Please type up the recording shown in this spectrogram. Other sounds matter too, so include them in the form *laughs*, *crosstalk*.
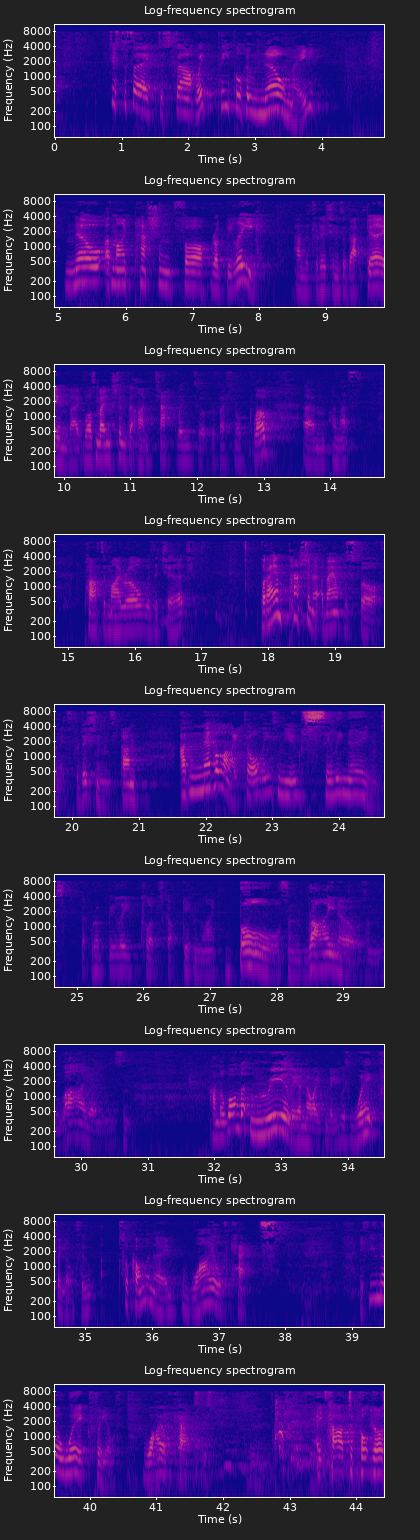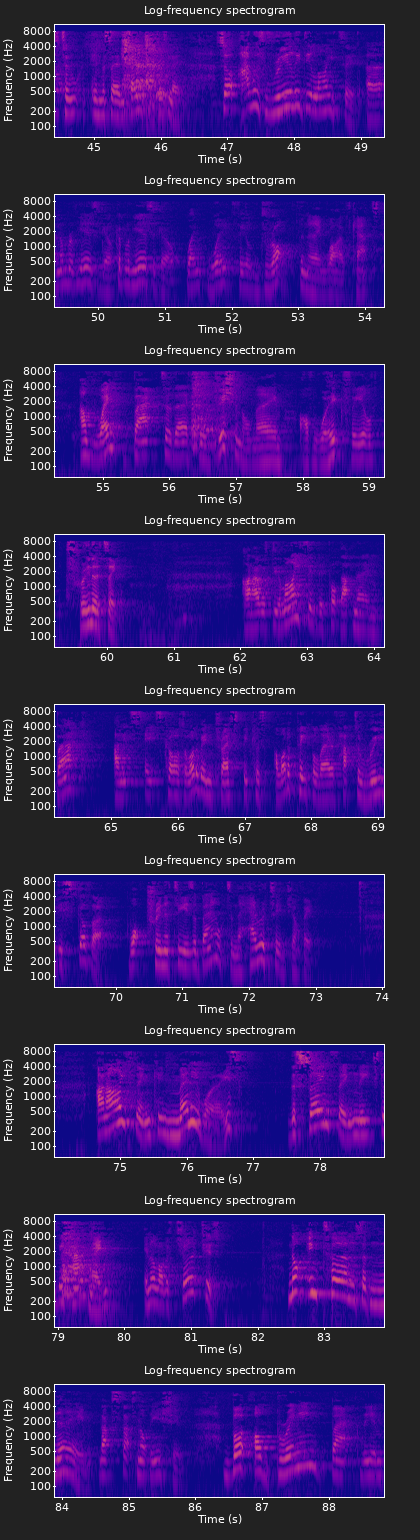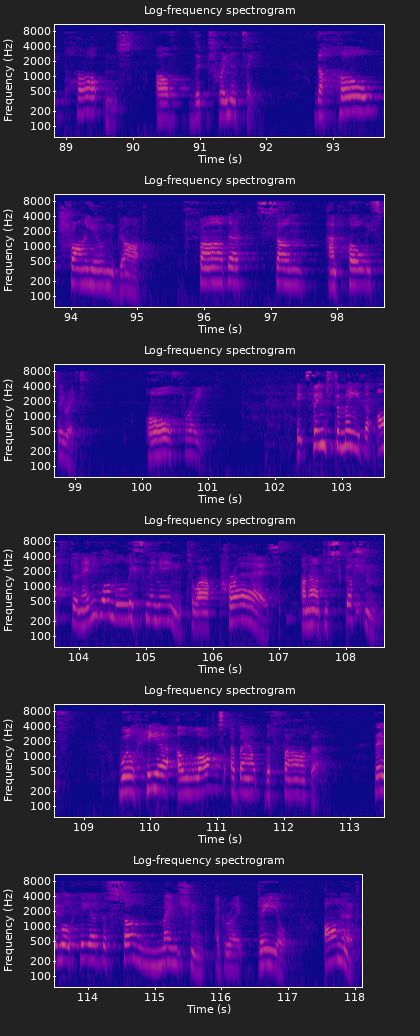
just to say, to start with, people who know me know of my passion for rugby league and the traditions of that game. It was mentioned that I'm chaplain to a professional club, um, and that's part of my role with the church. But I am passionate about the sport and its traditions, and I've never liked all these new silly names that rugby league clubs got given, like bulls and rhinos and lions. And, and the one that really annoyed me was Wakefield, who took on the name Wildcats. If you know Wakefield, Wildcats just. it's hard to put those two in the same sentence, isn't it? So I was really delighted uh, a number of years ago, a couple of years ago, when Wakefield dropped the name Wildcats and went back to their traditional name of Wakefield Trinity. And I was delighted they put that name back, and it's, it's caused a lot of interest because a lot of people there have had to rediscover what Trinity is about and the heritage of it. And I think in many ways, the same thing needs to be happening in a lot of churches. Not in terms of name, that's, that's not the issue, but of bringing back the importance of the Trinity, the whole triune God, Father, Son, and Holy Spirit, all three. It seems to me that often anyone listening in to our prayers and our discussions will hear a lot about the Father. They will hear the Son mentioned a great deal, honoured,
